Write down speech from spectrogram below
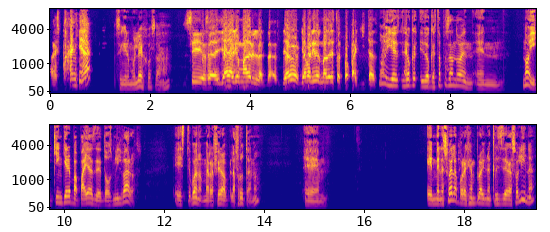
a España, Seguir muy lejos, ajá. Sí, o sea, ya valió madre, la, ya, ya valieron madre estas papayitas. No, y es lo que, lo que está pasando en, en... No, y ¿quién quiere papayas de dos mil varos? Este, bueno, me refiero a la fruta, ¿no? Eh, en Venezuela, por ejemplo, hay una crisis de gasolina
